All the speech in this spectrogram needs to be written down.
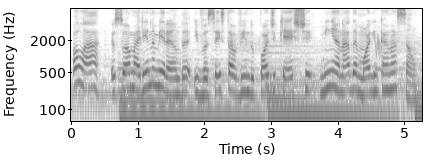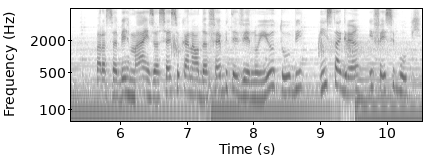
Olá, eu sou a Marina Miranda e você está ouvindo o podcast Minha Nada Mole Encarnação. Para saber mais, acesse o canal da FEB TV no YouTube, Instagram e Facebook.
